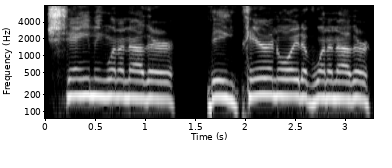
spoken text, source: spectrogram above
shaming one another, being paranoid of one another,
